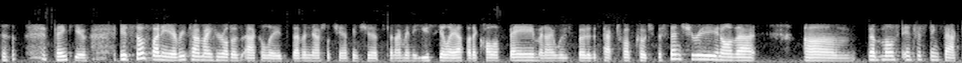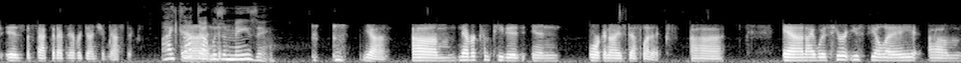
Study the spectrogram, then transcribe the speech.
Thank you. It's so funny every time I hear all those accolades, seven national championships, and I'm in the UCLA Athletic Hall of Fame, and I was voted the Pac-12 Coach of the Century, and all that. Um, the most interesting fact is the fact that I've never done gymnastics. I thought and, that was amazing. yeah, Um, never competed in organized athletics. Uh, and I was here at UCLA um,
